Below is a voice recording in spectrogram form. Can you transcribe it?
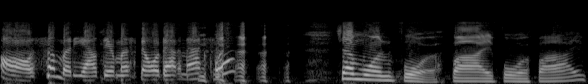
Oh, somebody out there must know about a Maxwell. Seven one four five four five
